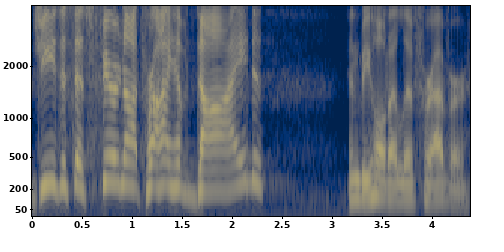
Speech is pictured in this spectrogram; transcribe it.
Jesus says, Fear not, for I have died, and behold, I live forever.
